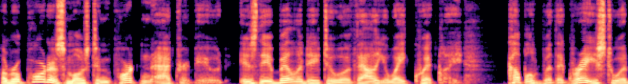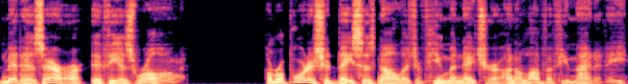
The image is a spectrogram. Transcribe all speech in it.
A reporter's most important attribute is the ability to evaluate quickly, coupled with the grace to admit his error if he is wrong. A reporter should base his knowledge of human nature on a love of humanity,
